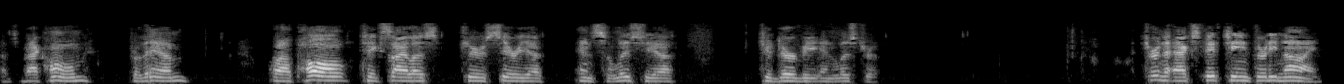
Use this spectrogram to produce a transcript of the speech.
That's back home for them, while Paul takes Silas through Syria and Cilicia to Derbe and Lystra. Turn to Acts 15:39.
